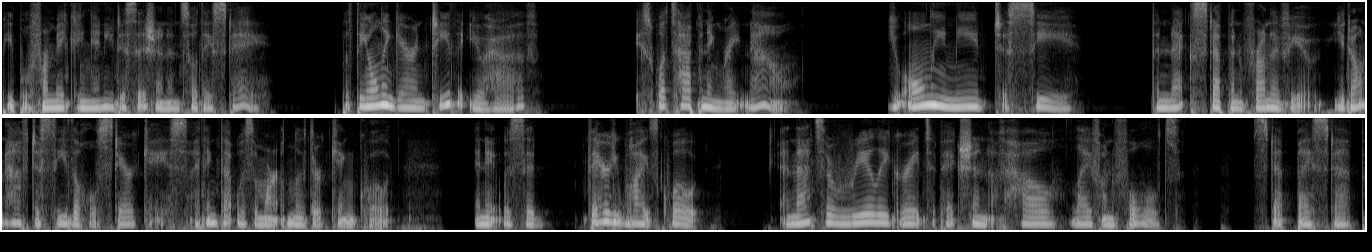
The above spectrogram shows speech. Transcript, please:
people from making any decision. And so they stay. But the only guarantee that you have is what's happening right now. You only need to see the next step in front of you. You don't have to see the whole staircase. I think that was a Martin Luther King quote, and it was a very wise quote. And that's a really great depiction of how life unfolds, step by step.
